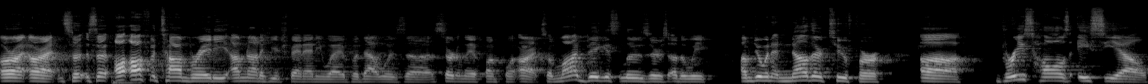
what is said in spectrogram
All right, all right. So, so off of Tom Brady, I'm not a huge fan anyway, but that was uh, certainly a fun point. All right, so my biggest losers of the week. I'm doing another twofer. Uh, Breece Hall's ACL. Um,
